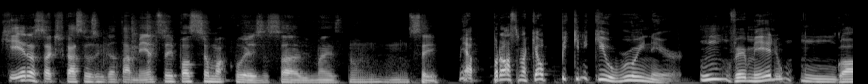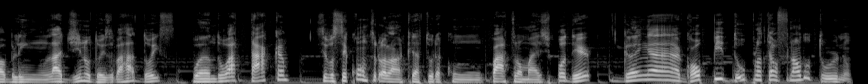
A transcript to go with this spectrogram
queira sacrificar seus encantamentos, aí possa ser uma coisa, sabe? Mas não, não sei. Minha próxima aqui é o Picnic Ruiner. Um vermelho, um Goblin Ladino 2/2. Quando ataca, se você controlar uma criatura com 4 ou mais de poder, ganha golpe duplo até o final do turno.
